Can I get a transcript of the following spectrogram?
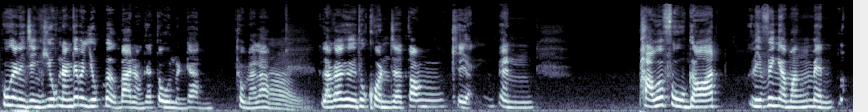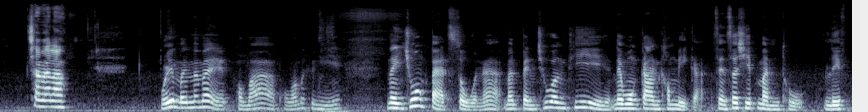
พูดกันจริงๆยุคนั้นก็เป็นยุคเบิกบานของการ์ตูนเหมือนกันถูกไหมล่ะใช่แล้วก็คือทุกคนจะต้องเขียนเป็น powerful god living among men ใช่ไหมล่ะอุ้ยไม่ไม่ไม่ผมว่า ผมว่ามันคืองี้ ในช่วง 80 น่ะ มันเป็นช่วงที่ในวงการคอมิกอะเซนเซอร์ชิพมันถูกลิฟต์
